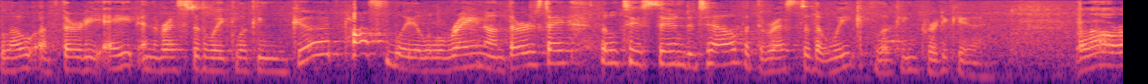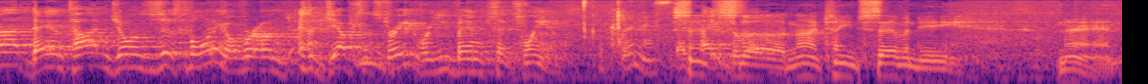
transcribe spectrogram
low of 38. And the rest of the week looking good. Possibly a little rain on Thursday. A little too soon to tell, but the rest of the week looking pretty good. All right, Dan Totten joins us this morning over on Jefferson Street. Where you been since when? Goodness, They paved Since the road. uh, 1979,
